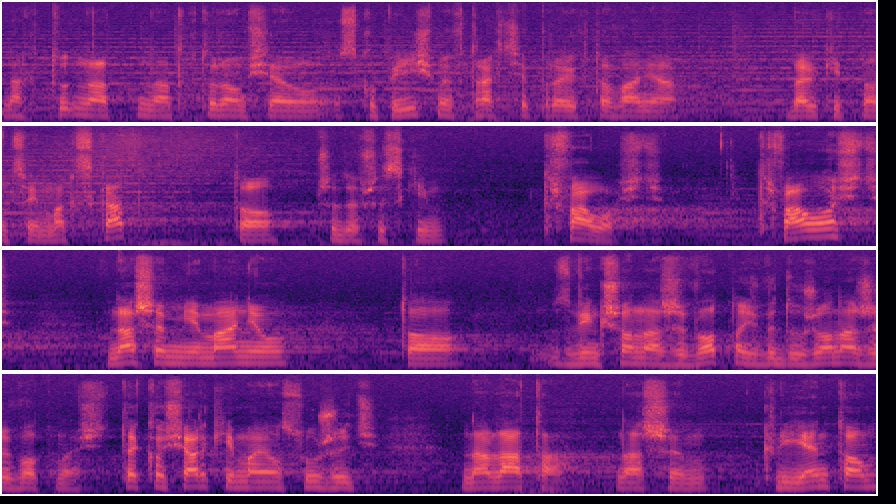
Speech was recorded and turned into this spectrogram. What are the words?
nad, nad którą się skupiliśmy w trakcie projektowania belki tnącej MaxCat, to przede wszystkim trwałość. Trwałość W naszym mniemaniu to zwiększona żywotność, wydłużona żywotność. Te kosiarki mają służyć na lata naszym klientom.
